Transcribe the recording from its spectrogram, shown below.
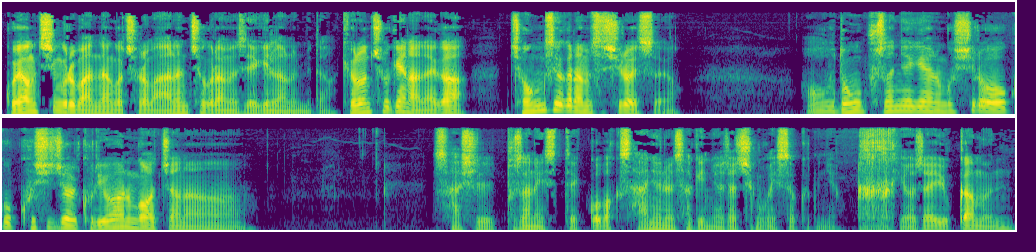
고향 친구를 만난 것처럼 아는 척을 하면서 얘기를 나눕니다. 결혼 초기엔 아내가 정색을 하면서 싫어했어요. 어우, 너무 부산 얘기하는 거 싫어. 꼭 그 시절 그리워하는 것 같잖아. 사실 부산에 있을 때 꼬박 4년을 사귄 여자친구가 있었거든요. 크, 여자의 육감은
